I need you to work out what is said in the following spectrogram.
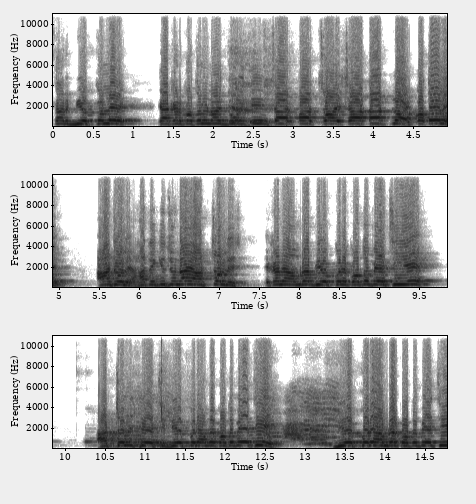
স্যার, বিয়োগ করলে এক আর কত হলে? নয়, দুই, তিন, চার, পাঁচ, ছয়, সাত, আট, নয়। কত হলে? আট হলে, হাতে কিছু নাই, আটচল্লিশ। এখানে আমরা বিয়োগ করে কত পেয়েছি? আটচল্লিশ পেয়েছি। বিয়োগ করে আমরা কত পেয়েছি? বিয়োগ করে আমরা কত পেয়েছি?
